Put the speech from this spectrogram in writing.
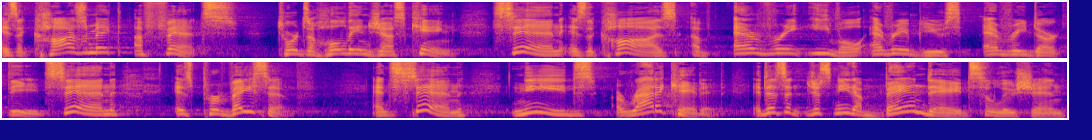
is a cosmic offense towards a holy and just king. Sin is the cause of every evil, every abuse, every dark deed. Sin is pervasive, and sin needs eradicated. It doesn't just need a band aid solution,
